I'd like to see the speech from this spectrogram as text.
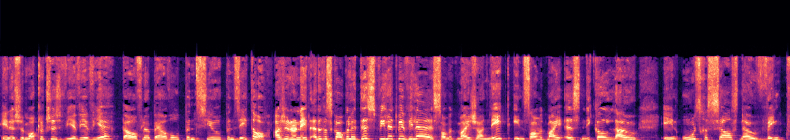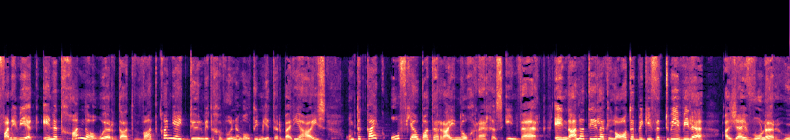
En is so maklik soos www.bellflowbellwel.co.za as jy nou net ingeskakel het dis wiele twee wiele. Saam met my Janet en saam met my is Nicole Lou. En ons gesels nou wenk van die week. En dit gaan daaroor dat wat kan jy doen met 'n gewone multimeter by die huis om te kyk of jou battery nog reg is en werk. En dan natuurlik later bietjie vir twee wiele As jy wonder hoe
